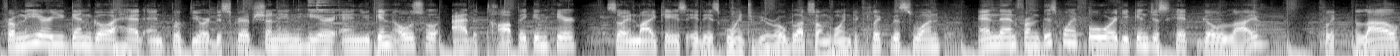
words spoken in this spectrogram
from here, you can go ahead and put your description in here and you can also add a topic in here. So in my case, it is going to be Roblox, so I'm going to click this one. And then from this point forward, you can just hit go live click allow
